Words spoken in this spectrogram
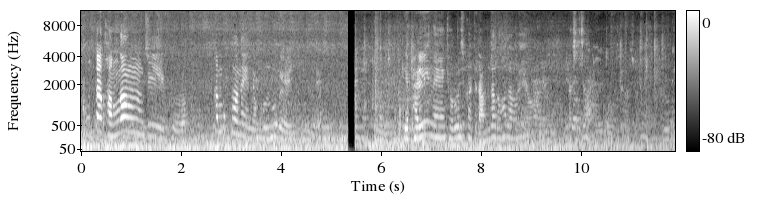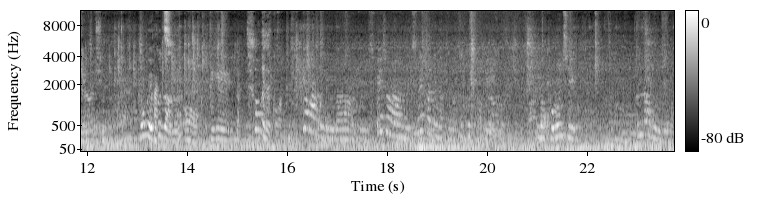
후따 관광지 그 한복판에 있는 골목에 있는데요. 이게 발리는 결혼식 할 때 남자도 화장을 해요. 아시죠? 이렇게 너무. 예쁘지 않아? 어, 되게 추억이 될 것 같아. 특별한 뭔가 좀 스페셜한 스냅 사진 같은 거 찍고 싶어요. 이거 결혼식 끝나고 이제 막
